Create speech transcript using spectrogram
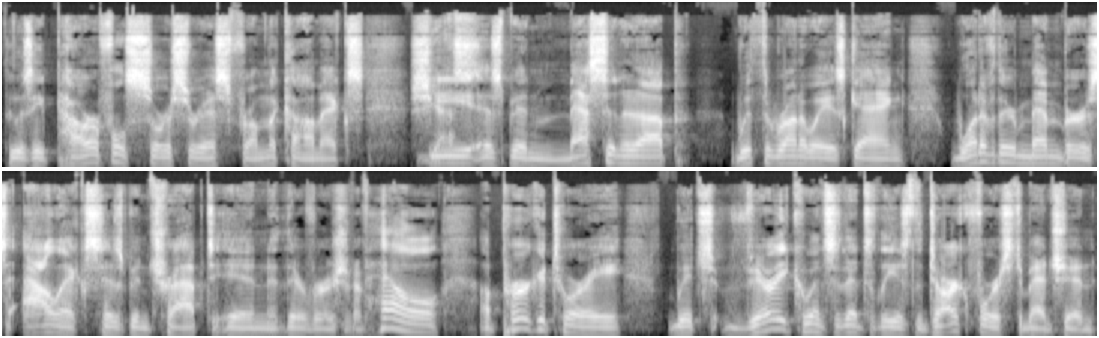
who is a powerful sorceress from the comics. She Yes. has been messing it up with the Runaways gang. One of their members, Alex, has been trapped in their version of hell, a purgatory, which very coincidentally is the Dark Force dimension,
